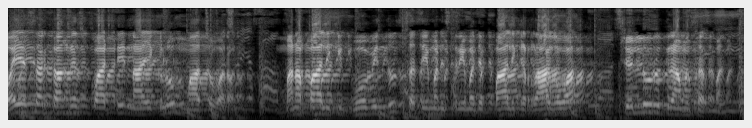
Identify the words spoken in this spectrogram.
YSR Congress party నాయకులు మాచవరం. మనపాలికి గోవిందు సతీమణి శ్రీమతి పాలిక రాఘవ చెల్లూరు గ్రామ sarpanch.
